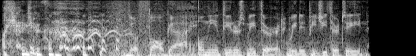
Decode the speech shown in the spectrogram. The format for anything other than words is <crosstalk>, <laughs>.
<laughs> The Fall Guy. Only in theaters May 3rd. Rated PG-13.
